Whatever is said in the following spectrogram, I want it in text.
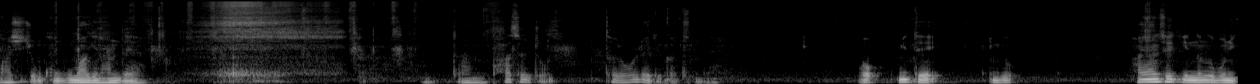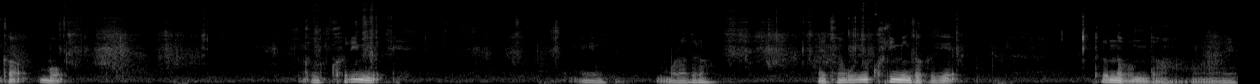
맛이 좀 궁금하긴 한데 일단 팥을 좀덜 올려야 될 것 같은데. 어 밑에 이거 하얀색 있는 거 보니까 뭐 그 크림이 뭐라더라? 하여튼 우유 크림인가 그게 들었나 봅니다. 아, 예.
